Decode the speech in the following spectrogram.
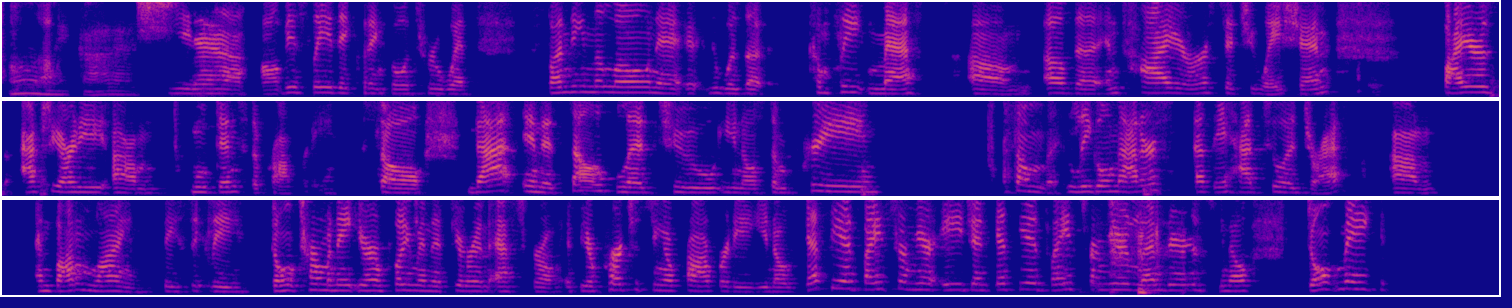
Oh my gosh. Yeah obviously they couldn't go through with funding the loan. It, it was a complete mess um, of the entire situation. Buyers actually already um, moved into the property. So that in itself led to you know some pre some legal matters that they had to address. Um, and bottom line, basically, don't terminate your employment if you're in escrow. If you're purchasing a property, you know, get the advice from your agent, get the advice from your lenders, you know, don't make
